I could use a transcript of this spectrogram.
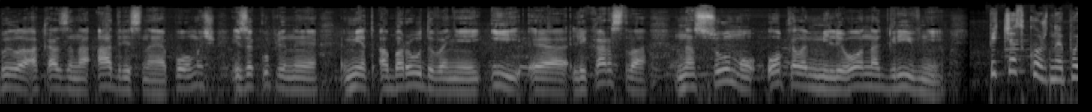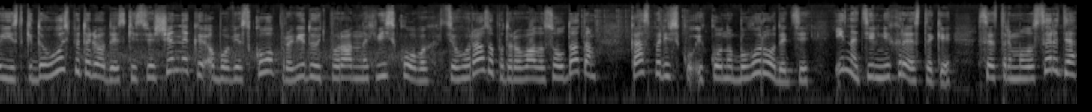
была оказана адресная помощь и закуплены медоборудование и э, лекарства на сумму около миллиона гривней. Під час кожної поїздки до госпіталю одеські священники обов'язково провідують поранених військових. Цього разу подарували солдатам Касперівську ікону Богородиці і націльні хрестики. Сестри милосердя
